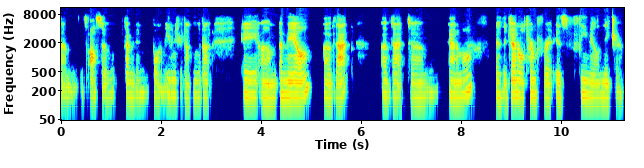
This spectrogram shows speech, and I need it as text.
um, it's also feminine form. Even if you're talking about a um, a male of that of that um, animal, uh, the general term for it is female nature.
